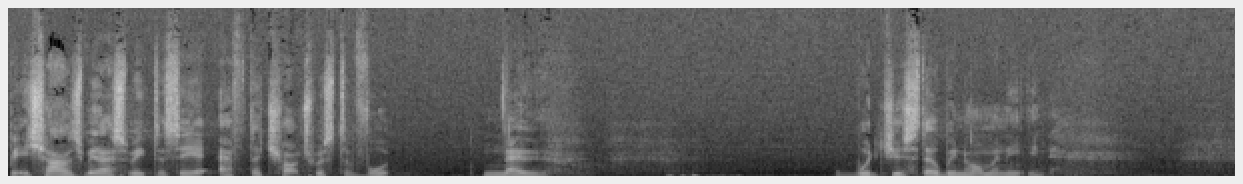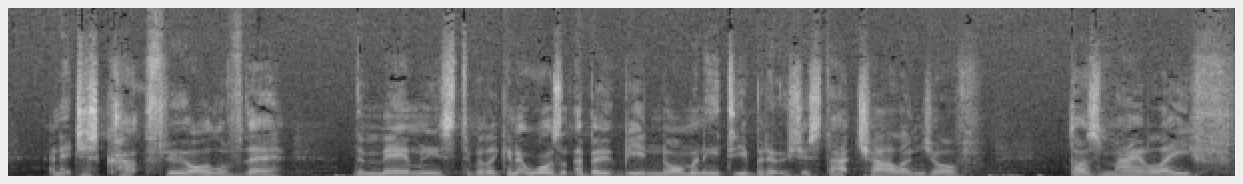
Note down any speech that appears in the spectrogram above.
But He challenged me this week to say, if the church was to vote now, would you still be nominated? And it just cut through all of the, the memories to be like, and it wasn't about being nominated, but it was just that challenge of, does my life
